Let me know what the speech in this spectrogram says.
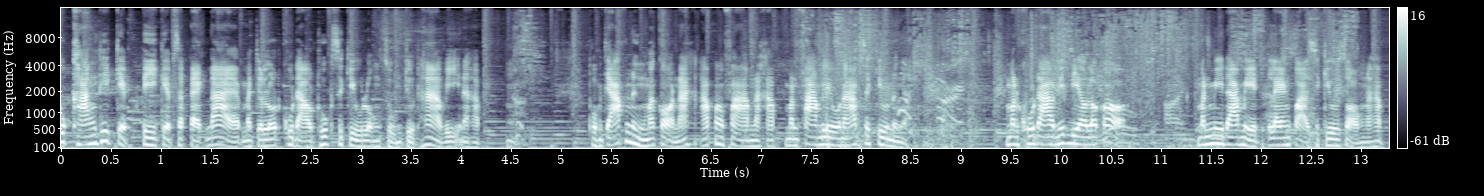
ทุกครั้งที่เก็บตีเก็บสแต็กได้ มันจะลดคูดาวทุกสกิลลง 0.5 วินะครับ ผมจะอัพหนึ่งมาก่อนนะ อัพมาฟาร์มนะครับ มันฟาร์มเร็วนะครับสกิลหนึ่งอะมันคูดาวนิดเดียวแล้วก็มันมีดาเมจแรงกว่าสกิล2นะครับ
